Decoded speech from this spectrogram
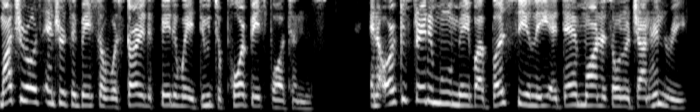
Montreal's interest in baseball was starting to fade away due to poor baseball attendance. In an orchestrated move made by Bud Selig and then Marlins owner John Henry,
